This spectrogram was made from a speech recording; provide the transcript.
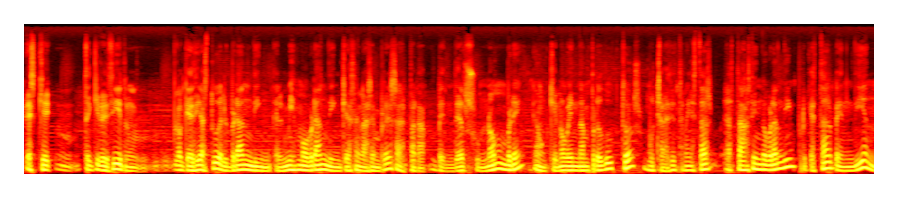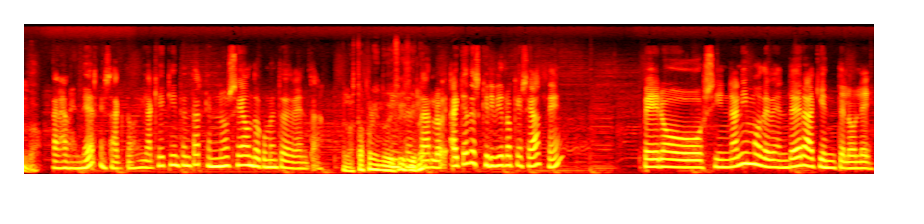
es que mm, te quiero decir, mm, lo que decías tú, el branding, el mismo branding que hacen las empresas para vender su nombre, aunque no vendan productos, muchas veces también estás, estás haciendo branding porque estás vendiendo. Para vender, exacto. Y aquí hay que intentar que no sea un documento de venta. Me lo estás poniendo difícil. ¿eh? Intentarlo. Hay que describir lo que se hace, pero sin ánimo de vender a quien te lo lee.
